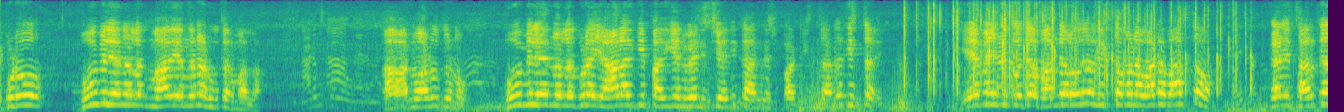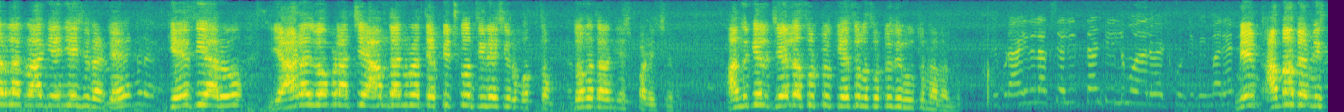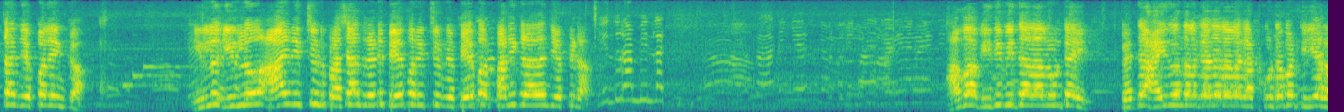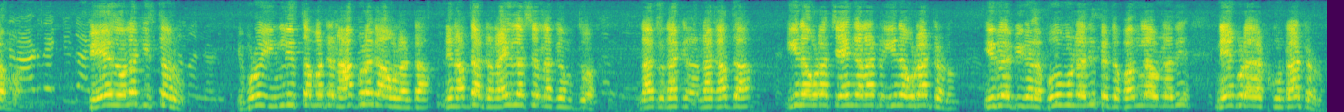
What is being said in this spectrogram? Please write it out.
ఇప్పుడు భూమి లేని వాళ్ళకి మాది ఏందని అడుగుతారు మళ్ళా. నువ్వు అడుగుతున్నావు. భూమి లేని వాళ్ళకి కూడా ఏడాదికి పదిహేను వేలు ఇచ్చేది కాంగ్రెస్ పార్టీ ఇస్తానది ఇస్తుంది. ఏమైంది? కొంచెం వంద రోజులు ఇస్తామన్న మాట వాస్తవం. కానీ సర్కారులకు రాక ఏం చేసిరంటే కేసీఆర్ ఏడాది లోపల వచ్చి ఆమ్దాన్ని కూడా తెప్పించుకొని తినేసిరు మొత్తం. దొంగతనం చేసి పడేసారు అందుకే జైళ్ళ చుట్టూ కేసుల చుట్టూ తిరుగుతున్నారు వాళ్ళు. ఇప్పుడు ఐదు లక్షలు ఇద్దంటే ఇల్లు మొదలు పెట్టుకుంటుంది మరి మేం అమ్మ మేము ఇస్తాం చెప్పలే ఇంకా. ఇల్లు ఇల్లు ఆయన ఇచ్చిండు ప్రశాంత్ రెడ్డి పేపర్ ఇచ్చిండు పేపర్ పనికి రాదని చెప్పిన అమ్మ విధి విధానాలు ఉంటాయి. పెద్ద ఐదు వందల గజాలలో కట్టుకుంటామంటే ఇయ్యారమ్మ పేదోళ్ళకి ఇస్తారు. ఇప్పుడు ఇల్లు ఇస్తామంటే నాకు కూడా కావాలంట. నేను అద్దా అంటాను ఐదు లక్షలు నాకు నాకు నాకు నాకు అద్దా? ఈయన కూడా చేయగలంట ఈయన కూడా అంటాడు. ఇరవై బిగల భూమి ఉన్నది పెద్ద బంగ్లా ఉన్నది నేను కూడా కట్టుకుంటా అంటాడు.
